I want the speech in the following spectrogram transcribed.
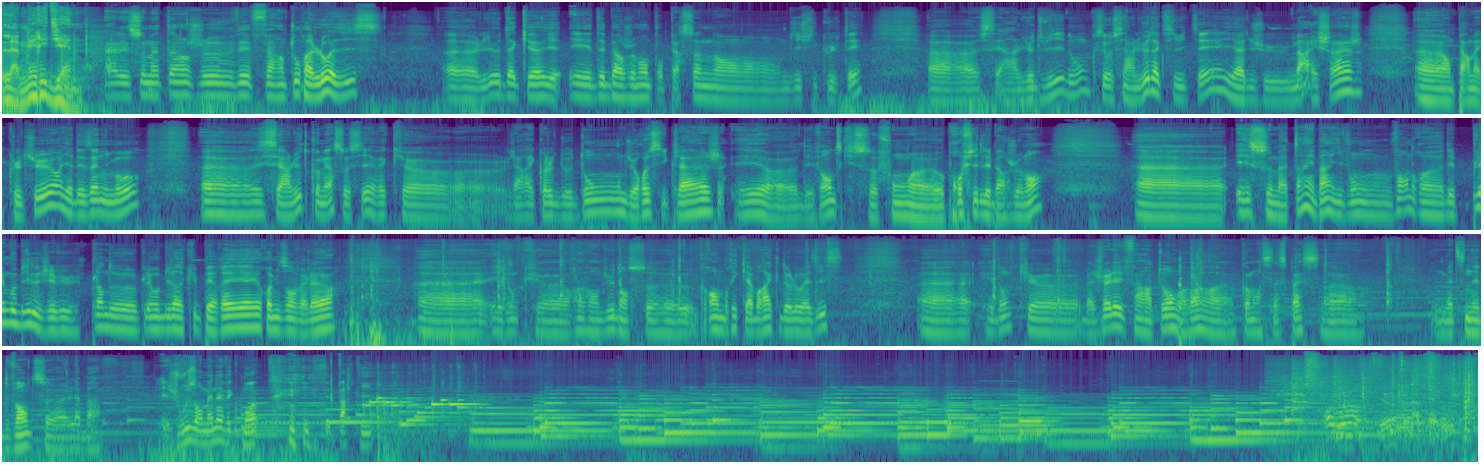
La Méridienne. Allez, ce matin, je vais faire un tour à l'Oasis, euh, lieu d'accueil et d'hébergement pour personnes en difficulté. Euh, c'est un lieu de vie, donc c'est aussi un lieu d'activité. Il y a du maraîchage euh, en permaculture, il y a des animaux. C'est un lieu de commerce aussi avec la récolte de dons, du recyclage et des ventes qui se font au profit de l'hébergement. Et ce matin, eh ben, ils vont vendre euh, des Playmobil, j'ai vu. Plein de Playmobil récupérés, remis en valeur. Euh, et donc euh, revendus dans ce grand bric-à-brac de l'Oasis. Et donc bah, je vais aller faire un tour, on va voir comment ça se passe. une matinée de vente là-bas. Et je vous emmène avec moi. C'est parti.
